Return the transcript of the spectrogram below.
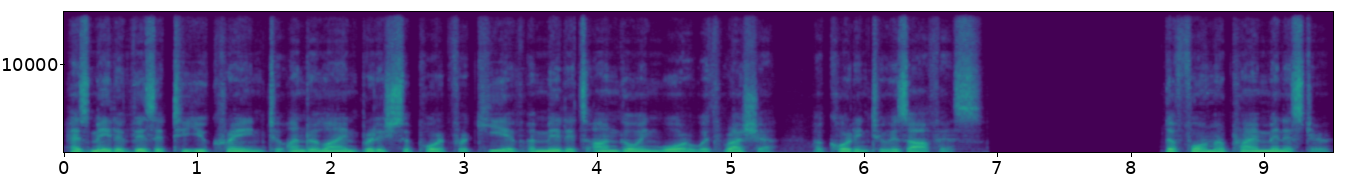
has made a visit to Ukraine to underline British support for Kiev amid its ongoing war with Russia, according to his office. The former Prime Minister,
